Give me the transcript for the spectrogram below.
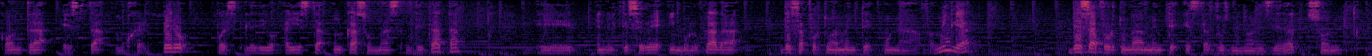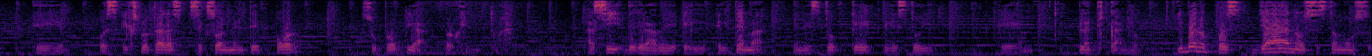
contra esta mujer. Pero, pues le digo, ahí está un caso más de trata eh, en el que se ve involucrada desafortunadamente una familia. Desafortunadamente estas dos menores de edad son eh, pues explotadas sexualmente por su propia progenitora. Así de grave el, tema en esto que le estoy eh, platicando. Y bueno, pues ya nos estamos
